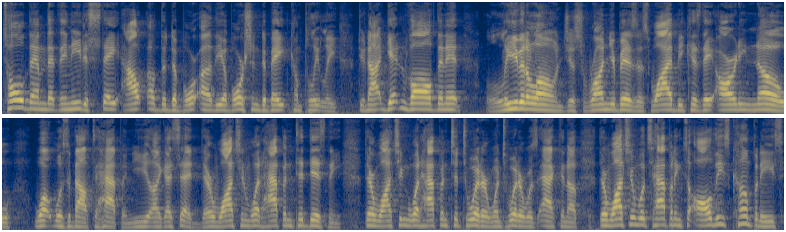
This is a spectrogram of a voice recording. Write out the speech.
told them that they need to stay out of the, debor- uh, the abortion debate completely. Do not get involved in it. Leave it alone. Just run your business. Why? Because they already know what was about to happen. You, like I said, they're watching what happened to Disney. They're watching what happened to Twitter when Twitter was acting up. They're watching what's happening to all these companies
